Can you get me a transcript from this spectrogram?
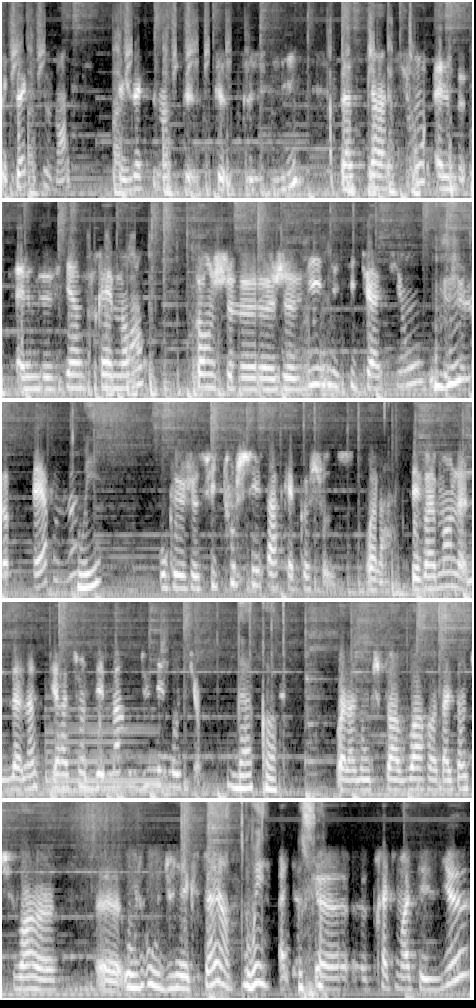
Exactement. Exactement ce que, ce que je dis. L'inspiration, elle me, elle me vient vraiment quand je, je vis une situation, que Mhm. je l'observe Oui. ou que je suis touchée par quelque chose. Voilà. C'est vraiment la- la- l'inspiration démarre d'une émotion. D'accord. Voilà. Donc je peux avoir, euh, par exemple, tu vois, euh, euh, ou, ou d'une expérience. Oui. Que euh, Prête-moi tes yeux,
